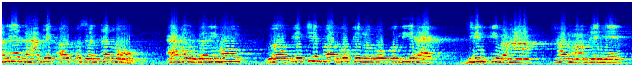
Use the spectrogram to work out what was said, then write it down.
अन्य धार्मिक अल्पसंख्यकों एवं गरीबों व उपेक्षित वर्गों के लोगों को दी है जिनकी वहाँ हर मामले में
